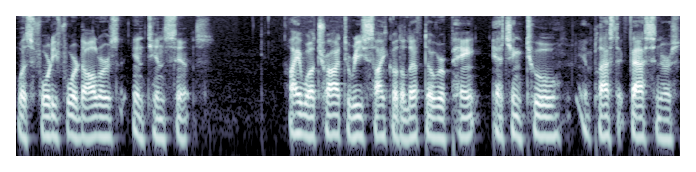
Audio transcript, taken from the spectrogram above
was $44.10. I will try to recycle the leftover paint, etching tool, and plastic fasteners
